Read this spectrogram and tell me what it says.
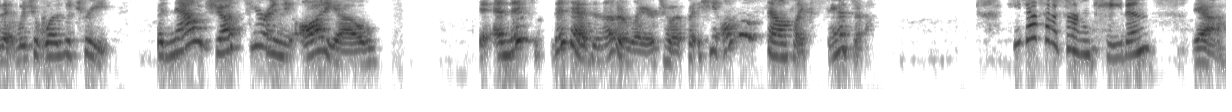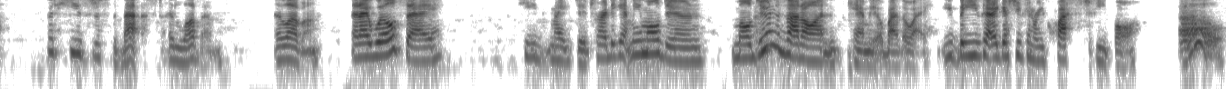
that which it was a treat. But now just hearing the audio, and this this adds another layer to it, but he almost sounds like Santa. He does have a certain cadence, Yeah. but he's just the best. I love him. I love him. And I will say, he Mike did try to get me Muldoon. Muldoon is not on Cameo, by the way. You, but you can, I guess, you can request people, Oh.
